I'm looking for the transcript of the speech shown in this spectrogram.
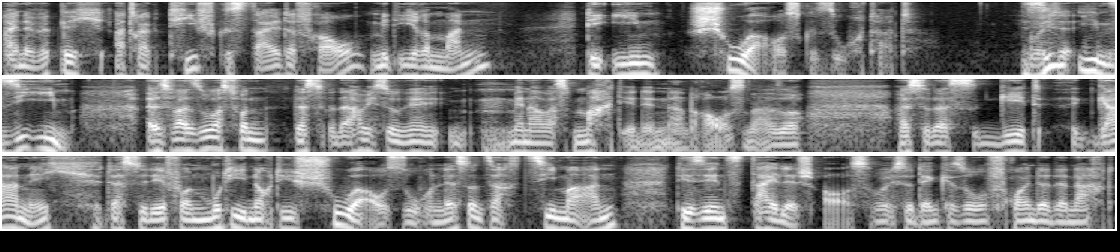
eine wirklich attraktiv gestylte Frau mit ihrem Mann, die ihm Schuhe ausgesucht hat. Sie ich, ihm? Sie ihm. Es war sowas von, das, da habe ich so, ey, Männer, was macht ihr denn da draußen? Also, weißt du, das geht gar nicht, dass du dir von Mutti noch die Schuhe aussuchen lässt und sagst, zieh mal an, die sehen stylisch aus. Wo ich so denke, so Freunde der Nacht,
